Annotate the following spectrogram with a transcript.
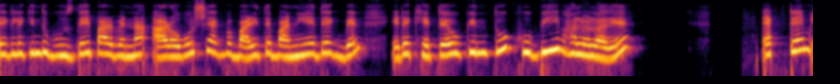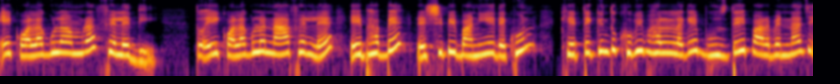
দেখলে কিন্তু বুঝতেই পারবেন না। আর অবশ্যই একবার বাড়িতে বানিয়ে দেখবেন, এটা খেতেও কিন্তু খুবই ভালো লাগে। এক টাইম এই কলাগুলো আমরা ফেলে দিই। তো এই কলাগুলো না ফেললে এইভাবে রেসিপি বানিয়ে দেখুন, খেতে কিন্তু খুবই ভালো লাগে। বুঝতেই পারবেন না যে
